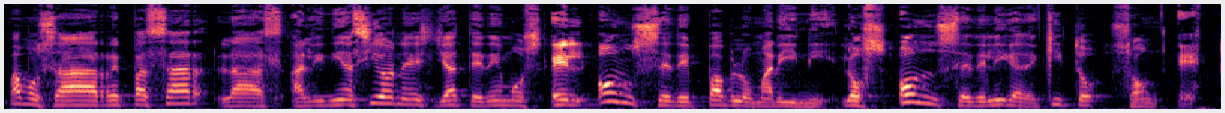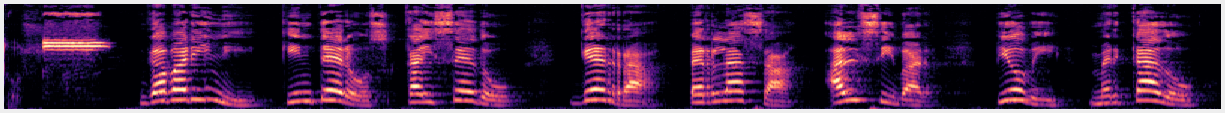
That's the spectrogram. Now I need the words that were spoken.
Vamos a repasar las alineaciones, ya tenemos el 11 de Pablo Marini, los 11 de Liga de Quito son estos. Gavarini, Quinteros, Caicedo, Guerra, Perlaza, Alcibar, Piovi, Mercado,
